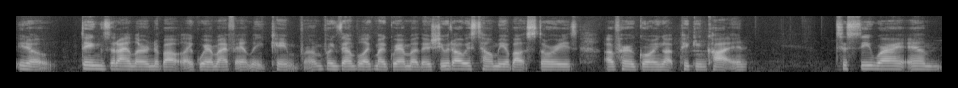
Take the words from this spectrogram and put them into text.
you know, things that I learned about like where my family came from. For example, like my grandmother, she would always tell me about stories of her growing up picking cotton to see where I am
